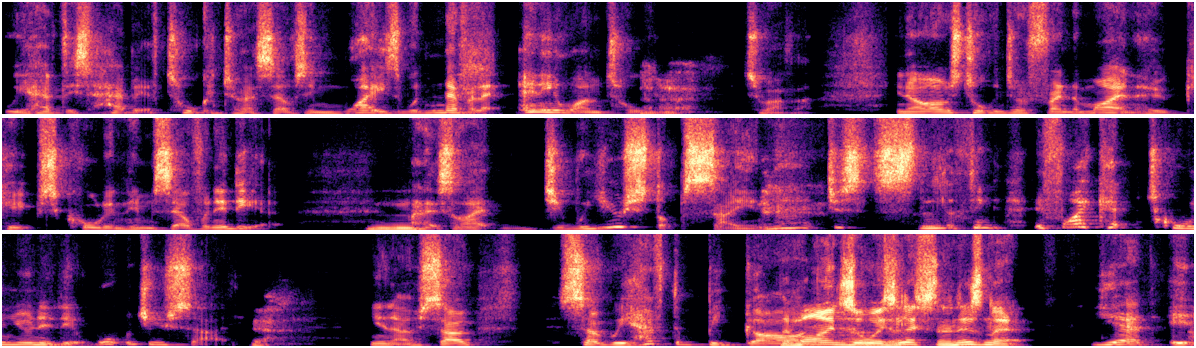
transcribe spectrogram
we have this habit of talking to ourselves in ways we would never let anyone talk no to other. You know, I was talking to a friend of mine who keeps calling himself an idiot. Mm. And it's like, will you stop saying that? Just think, if I kept calling you an idiot, what would you say? Yeah. You know, so so we have to be guarded. The mind's always listening, isn't it? Yeah, it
